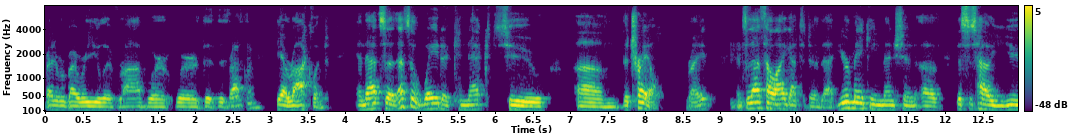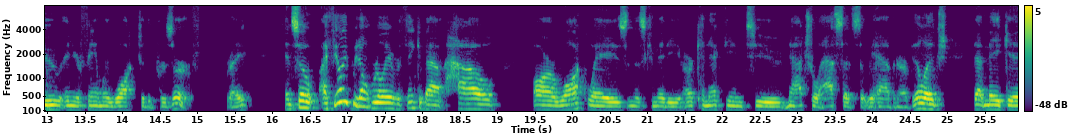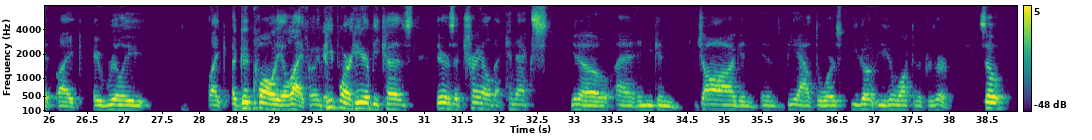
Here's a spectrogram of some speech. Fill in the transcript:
right over by where you live, Rob, where, where the, the Rockland? yeah, Rockland. And that's a that's a way to connect to um, the trail, right? And so that's how I got to know that. You're making mention of this is how you and your family walk to the preserve, right? And so I feel like we don't really ever think about how our walkways in this committee are connecting to natural assets that we have in our village that make it like a really like a good quality of life. I mean, people are here because there's a trail that connects, you know, and, and you can jog and, and be outdoors. You go, you can walk to the preserve. So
